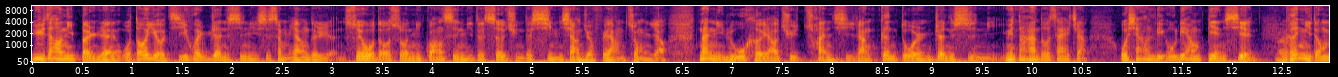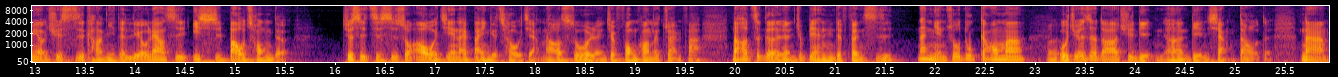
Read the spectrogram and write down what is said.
遇到你本人，我都有机会认识你是什么样的人，所以我都说你光是你的社群的形象就非常重要。那你如何要去串起，让更多人认识你？因为大家都在讲，我想要流量变现，可你都没有去思考，你的流量是一时爆冲的，就是只是说哦，我今天来办一个抽奖，然后所有人就疯狂的转发，然后这个人就变成你的粉丝，那粘着度高吗？我觉得这都要去联呃联想到的。那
